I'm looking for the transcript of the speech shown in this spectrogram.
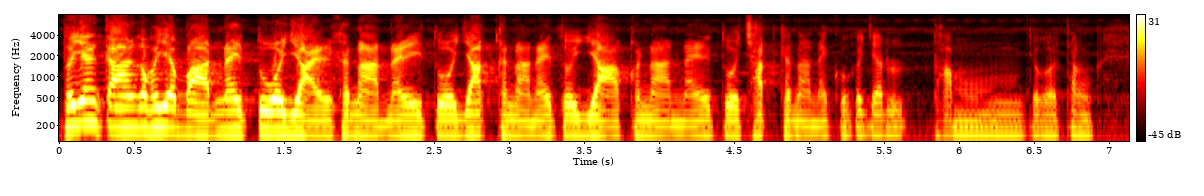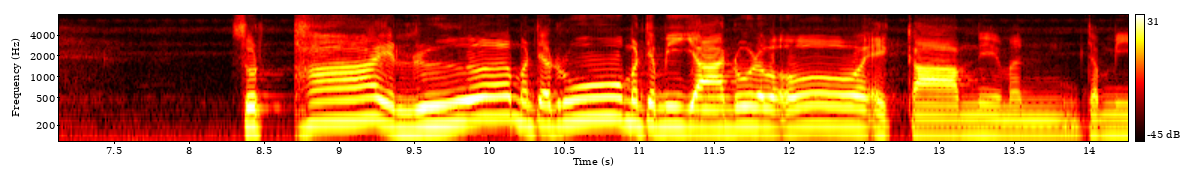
เพยานการกับพยาบาทในตัวใหญ่ขนาดไหนตัวยักษ์ขนาดไหนตัวหยาบขนาดไหนตัวชัดขนาดไหนคุณก็จะทำจนกระทั่ง สุดท้ายเหลือมันจะรู้มันจะมียานรู้แล้วว่าโอ้ยไอ้กามนี่มันจะมี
